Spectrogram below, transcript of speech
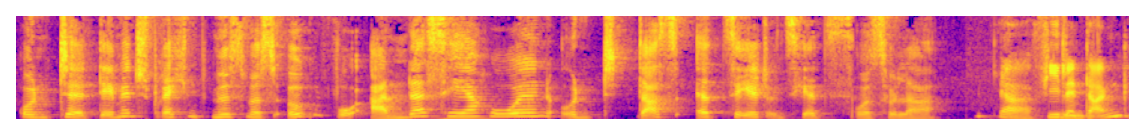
und äh, dementsprechend müssen wir es irgendwo anders herholen und das erzählt uns jetzt Ursula. Ja, vielen Dank.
